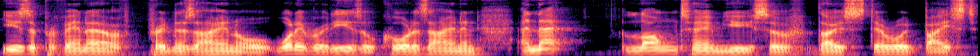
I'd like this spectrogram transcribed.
use a preventer of prednisone or whatever it is or cortisone. And, and that long term use of those steroid based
